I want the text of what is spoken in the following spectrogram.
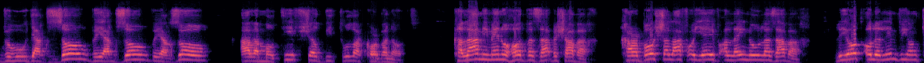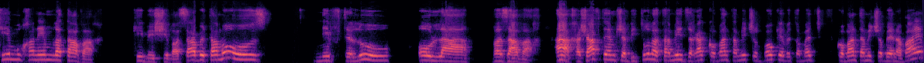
והוא יחזור ויחזור ויחזור על המוטיף של ביטול הקורבנות. כלה ממנו הוד ושבח, חרבו שלף אויב עלינו לזבח, להיות עוללים ויונקים מוכנים לטבח, כי בשבע עשר בתמוז נפתלו עולה וזבח. אה, חשבתם שביטול התמיד זה רק קורבן תמיד של בוקר וקורבן תמיד של בין הבאים,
